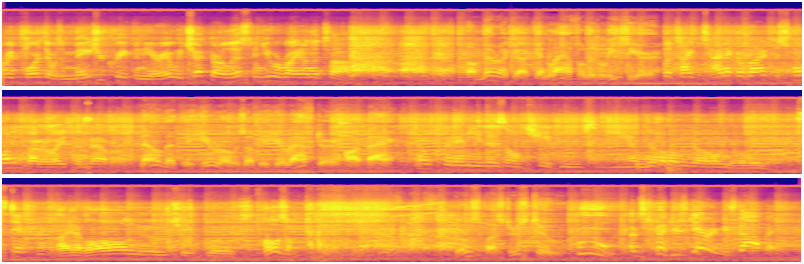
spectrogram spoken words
Got a report there was a major creep in the area. We checked our list, and you were right on the top. America can laugh a little easier The Titanic arrived this morning? Better late than never. now that the heroes of the hereafter are back. Don't put any of those old cheap moves on me. No, no, no, no. It's different. I have all new cheap moves. Pose them. Ghostbusters 2. Ooh, I'm scared. You're scaring me. Stop it.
